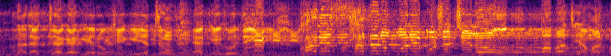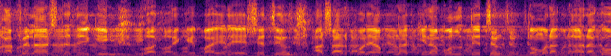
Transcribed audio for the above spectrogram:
আপনার এক জায়গায় গিয়ে রুখে গিয়েছেন এক ইহুদি ঘরের ছাদের উপরে বসেছিল। বাবাজি আমার কাফেলা আসতে দেখি, ঘর থেকে বাইরে এসেছে। আসার পরে আপনার কিনা বলতেছেন, তোমরা কারা গো?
